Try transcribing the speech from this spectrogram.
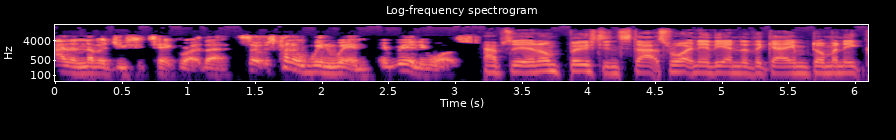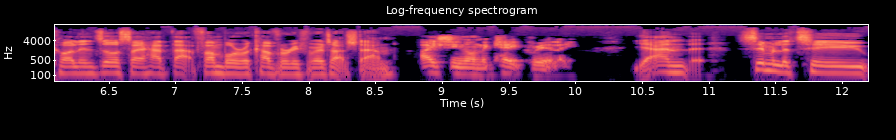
add another juicy tick right there? So it was kind of win-win. It really was. Absolutely. And on boosting stats, right near the end of the game, Dominique Collins also had that fumble recovery for a touchdown. Icing on the cake, really. Yeah, and similar to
